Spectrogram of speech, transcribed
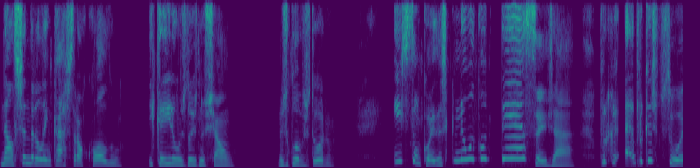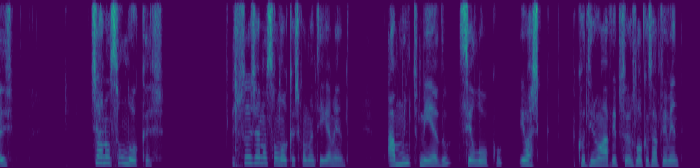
na Alexandra Lencastre ao colo e caíram os dois no chão, nos Globos de Ouro, isto são coisas que não acontecem já. Porque, eh, porque as pessoas já não são loucas. As pessoas já não são loucas como antigamente. Há muito medo de ser louco. Eu acho que continuam a haver pessoas loucas, obviamente.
